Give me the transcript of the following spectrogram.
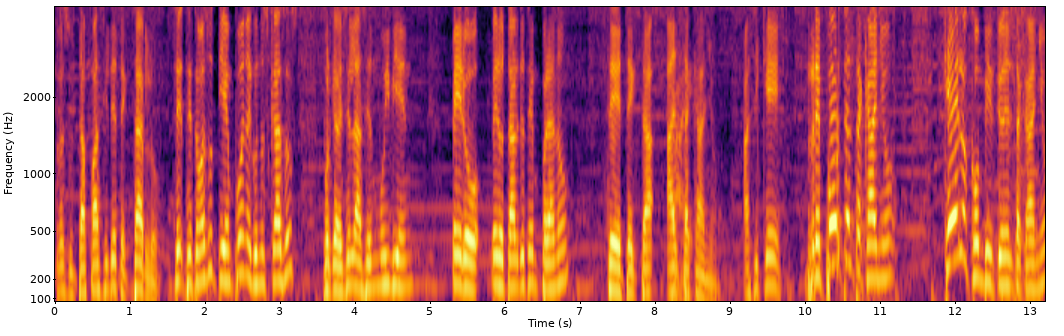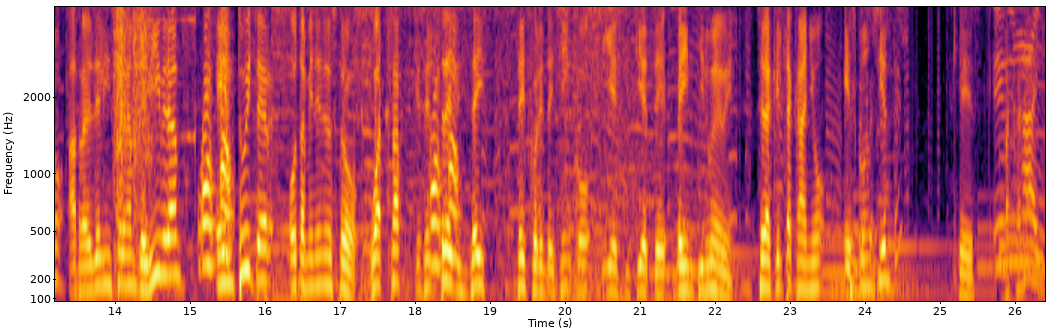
resulta fácil detectarlo. Se, se toma su tiempo en algunos casos porque a veces la hacen muy bien, pero, pero tarde o temprano se detecta al Ay. tacaño. Así que reporte al tacaño. ¿Qué lo convirtió en el tacaño? A través del Instagram de Vibra, en Twitter o también en nuestro WhatsApp, que es el 316-645-1729. ¿Será que el tacaño es consciente? Que es Eh, tacaño. Ay,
